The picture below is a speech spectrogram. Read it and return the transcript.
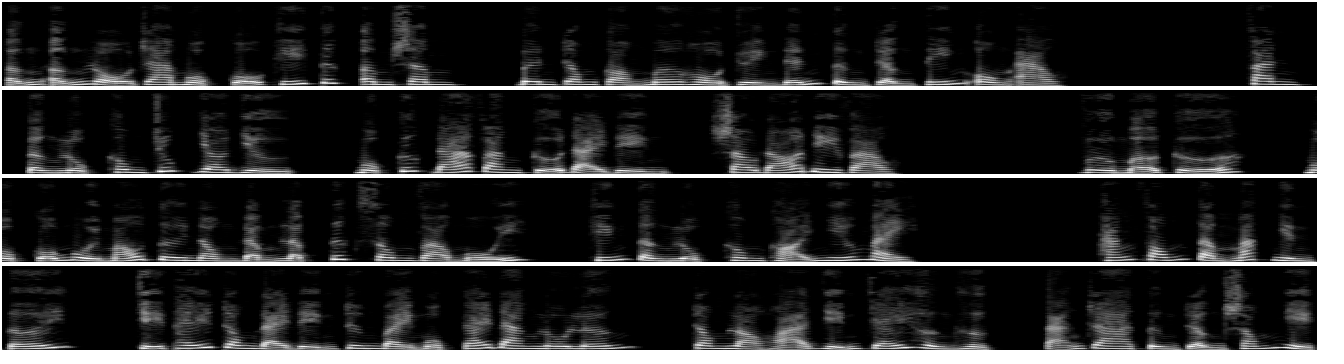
ẩn ẩn lộ ra một cổ khí tức âm sâm, bên trong còn mơ hồ truyền đến từng trận tiếng ồn ào. Phanh, tần lục không chút do dự, một cước đá văng cửa đại điện, sau đó đi vào. Vừa mở cửa, một cổ mùi máu tươi nồng đậm lập tức xông vào mũi, khiến tần lục không khỏi nhíu mày. Hắn phóng tầm mắt nhìn tới, chỉ thấy trong đại điện trưng bày một cái đan lô lớn, trong lò hỏa diễm cháy hừng hực, tản ra từng trận sóng nhiệt.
